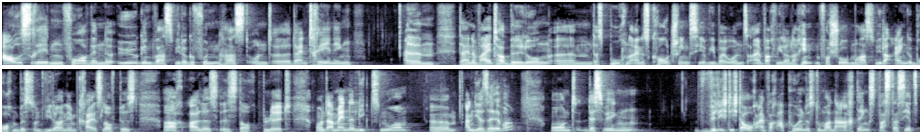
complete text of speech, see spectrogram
Ausreden, Vorwände, irgendwas wieder gefunden hast und äh, dein Training ähm, deine Weiterbildung, ähm, das Buchen eines Coachings hier wie bei uns einfach wieder nach hinten verschoben hast, wieder eingebrochen bist und wieder in dem Kreislauf bist. Ach, alles ist doch blöd. Und am Ende liegt es nur ähm, an dir selber. Und deswegen will ich dich da auch einfach abholen, dass du mal nachdenkst, was das jetzt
